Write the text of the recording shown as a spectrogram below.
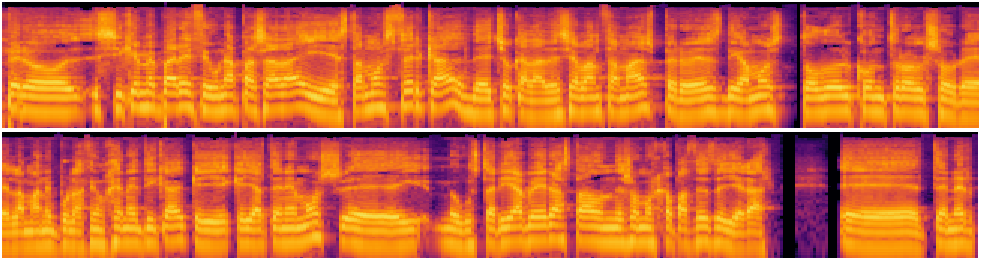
Pero sí que me parece una pasada y estamos cerca, de hecho cada vez se avanza más, pero es, digamos, todo el control sobre la manipulación genética que, que ya tenemos. eh, me gustaría ver hasta dónde somos capaces de llegar. Eh, tener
